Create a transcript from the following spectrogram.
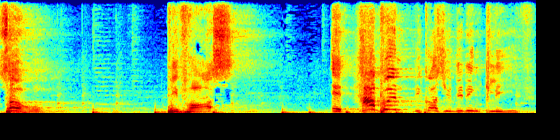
So, divorce, it happened because you didn't cleave.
